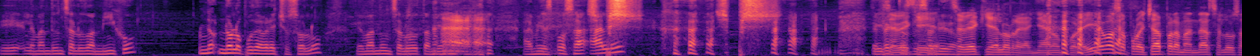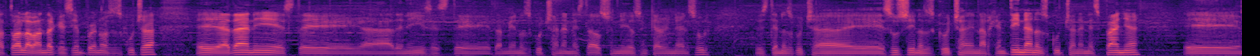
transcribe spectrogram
eh, le mandé un saludo a mi hijo. No, no lo pude haber hecho solo. Le mando un saludo también a, a mi esposa Ale. Sí, que, ve que ya lo regañaron por ahí. Vamos a aprovechar para mandar saludos a toda la banda que siempre nos escucha. Eh, a Dani, este, a Denise, este, también nos escuchan en Estados Unidos, en Carolina del Sur. Este, nos escucha eh, Susi, nos escuchan en Argentina, nos escuchan en España. Eh,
